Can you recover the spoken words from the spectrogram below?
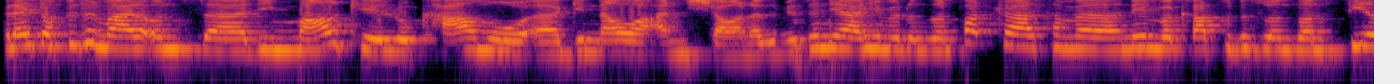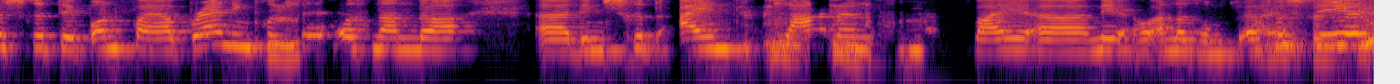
vielleicht auch ein bisschen mal uns äh, die Marke Locamo äh, genauer anschauen. Also wir sind ja hier mit unserem Podcast, haben wir, nehmen wir gerade so ein bisschen unseren vier Schritte Bonfire Branding Prozess mhm. auseinander, äh, den Schritt eins planen, zwei, äh, nee, andersrum, äh, verstehen,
